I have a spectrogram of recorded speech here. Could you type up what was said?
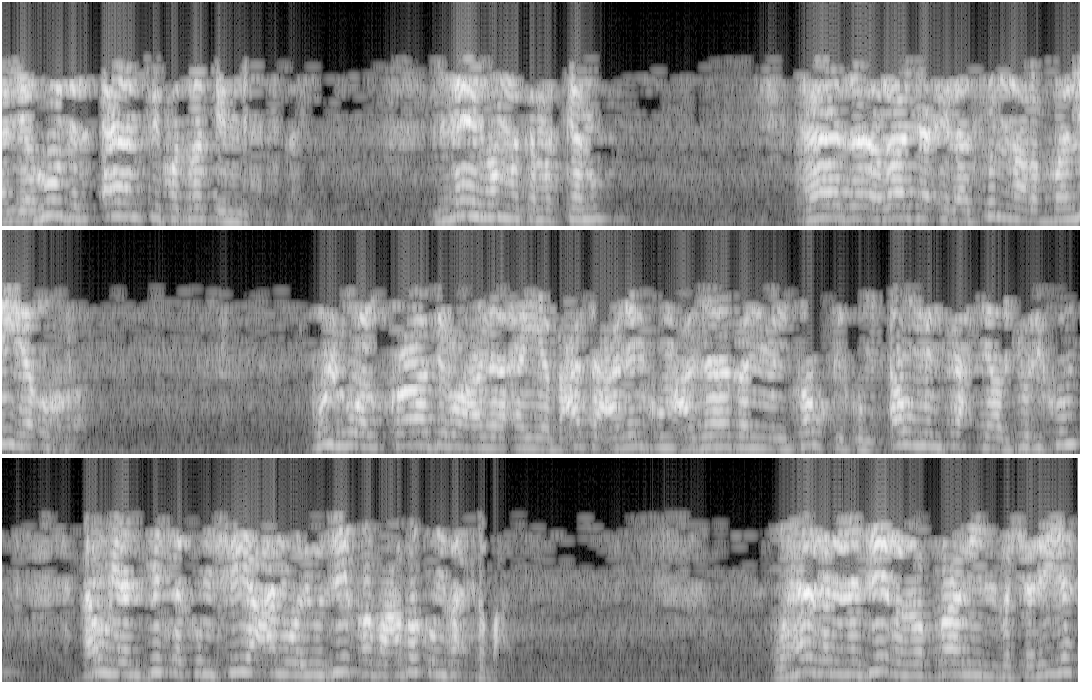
اليهود الآن في فترتهم الاستثنائية. ليه هم تمكنوا؟ هذا راجع إلى سنة ربانية أخرى. قل هو القادر على أن يبعث عليكم عذابا من فوقكم أو من تحت أرجلكم أو يلبسكم شيعا ويذيق بعضكم بأس بعض. وهذا النذير الرباني للبشرية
